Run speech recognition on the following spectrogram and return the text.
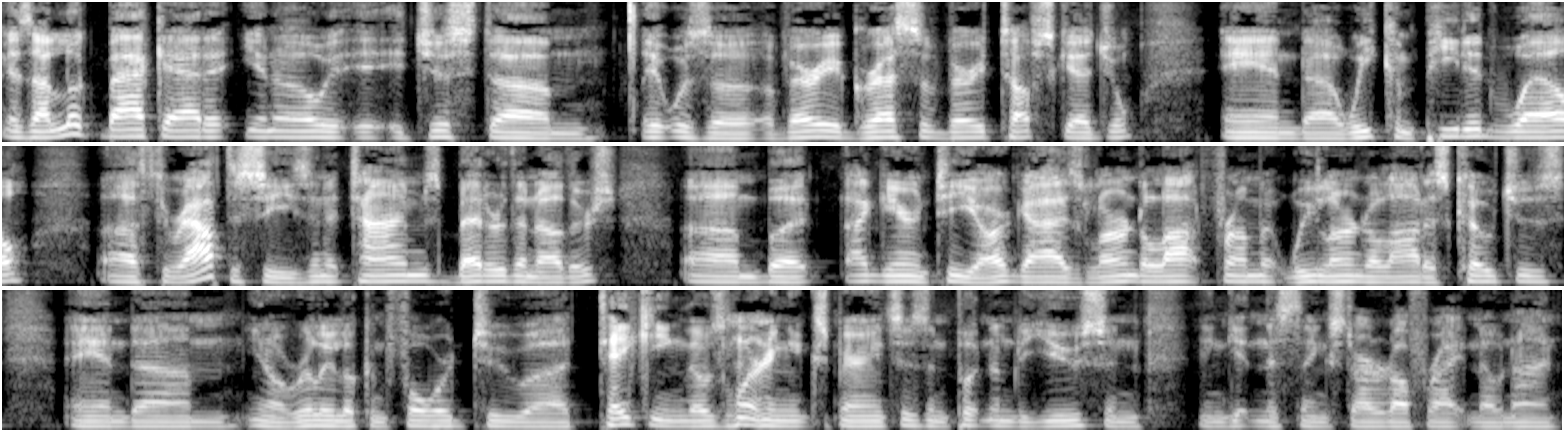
as I look back at it, you know, it, it just um, it was a, a very aggressive, very tough schedule, and uh, we competed well uh, throughout the season. At times, better than others, um, but I guarantee our guys learned a lot from it. We learned a lot as coaches, and um, you know, really looking forward to uh, taking those learning experiences and putting them to use and and getting this thing started off right in 09.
